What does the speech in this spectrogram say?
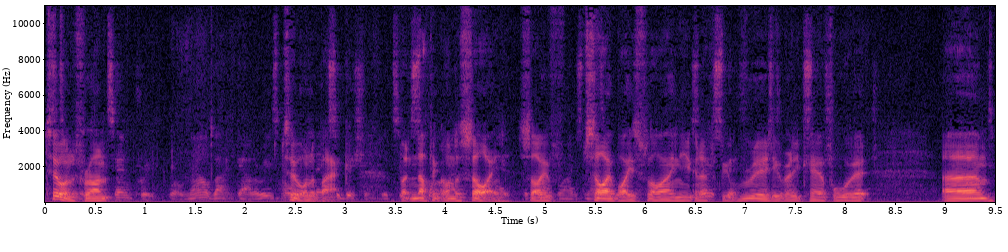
two on the front, two on the back, but nothing on the side. So sideways flying, you're going to have to be really, really careful with it. Um,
